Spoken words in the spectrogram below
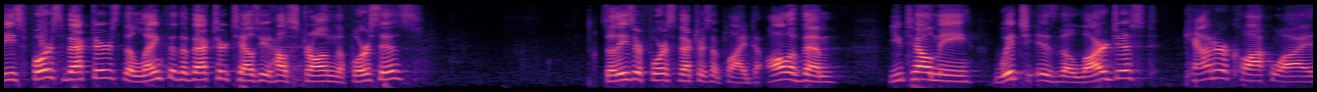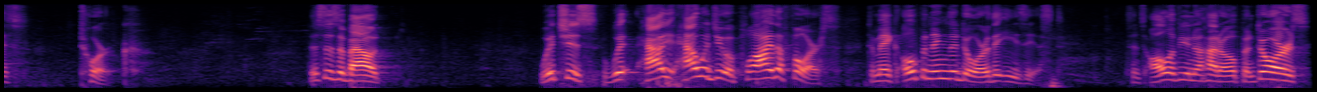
These force vectors, the length of the vector tells you how strong the force is. So these are force vectors applied to all of them. You tell me which is the largest counterclockwise torque. This is about which is, how, how would you apply the force to make opening the door the easiest? Since all of you know how to open doors,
